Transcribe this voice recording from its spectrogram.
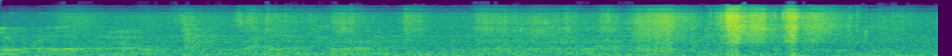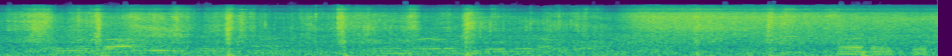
Only puri and chai. Very good.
